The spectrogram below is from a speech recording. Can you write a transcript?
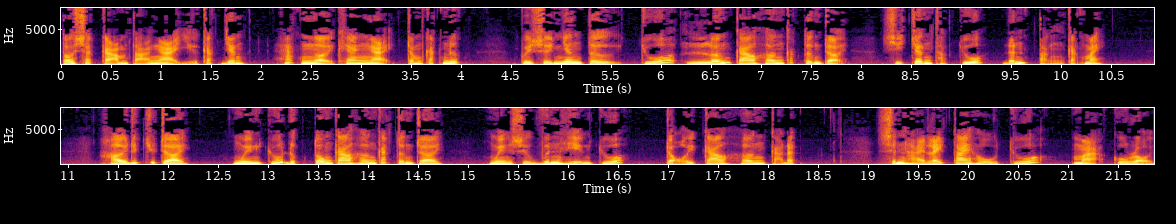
tôi sẽ cảm tạ Ngài giữa các dân, hát ngợi khen Ngài trong các nước, vì sự nhân từ Chúa lớn cao hơn các tầng trời, sự chân thật Chúa đến tận các mây. Hỡi Đức Chúa Trời, nguyện Chúa được tôn cao hơn các tầng trời, nguyện sự vinh hiển Chúa trỗi cao hơn cả đất. Xin hãy lấy tay hữu Chúa mà cứu rỗi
